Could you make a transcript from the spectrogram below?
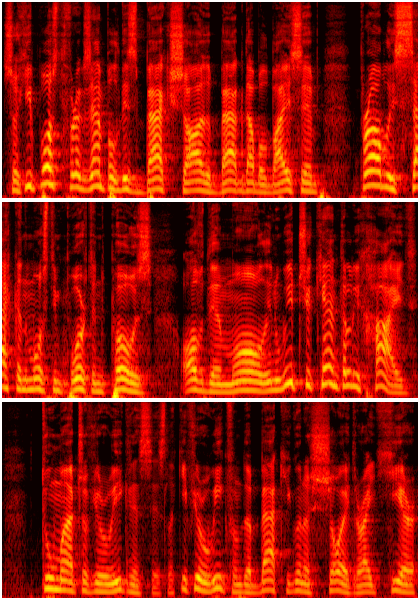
So he posted, for example, this back shot, back double bicep, probably second most important pose of them all, in which you can't really hide too much of your weaknesses. Like if you're weak from the back, you're gonna show it right here,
